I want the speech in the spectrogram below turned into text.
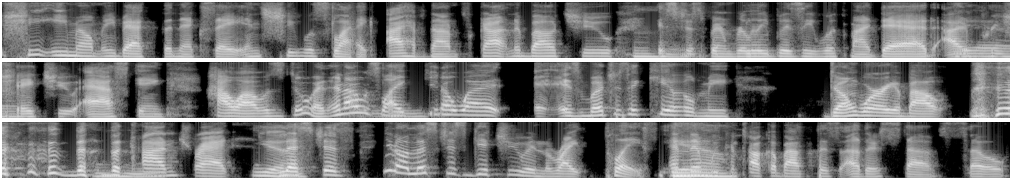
she emailed me back the next day and she was like, I have not forgotten about you. Mm-hmm. It's just been really busy with my dad. I yeah. appreciate you asking how I was doing. And I was mm-hmm. like, you know what? As much as it killed me, don't worry about the, mm-hmm. the, contract. Yeah. Let's just, you know, let's just get you in the right place. And yeah. then we can talk about this other stuff. So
